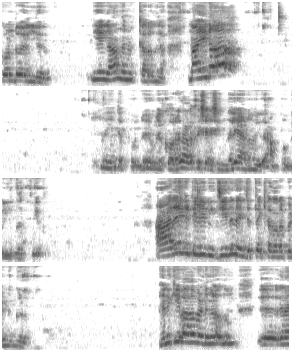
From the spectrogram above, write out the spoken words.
കൊണ്ടുപോയില്ല ഈ ഞാൻ അങ്ങനെ നിൽക്കാറൊന്നുമില്ല മൈന! നിന്റെ പൊന്ന് കുറെ നാൾക്ക് ശേഷം ഇന്നലെയാണ് ഒരു അപ്പം ബില്ലും നിർത്തിയത്. ആരെയും കിട്ടിയില്ല ബിജീന്റെ നെഞ്ചത്തേക്കാന്ന് പറഞ്ഞ പെണ്ണുങ്ങളും. എനിക്ക് ഈ വക പെണ്ണുങ്ങളൊന്നും ഇങ്ങനെ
